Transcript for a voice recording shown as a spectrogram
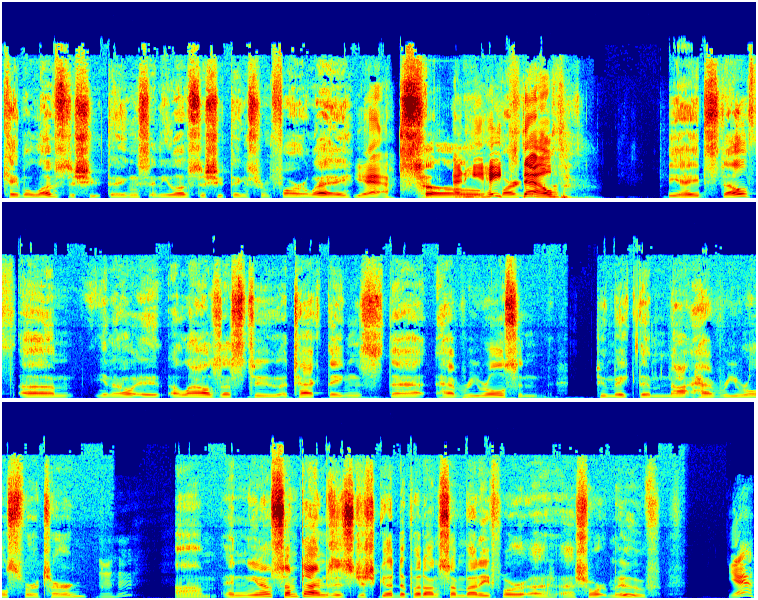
Cable loves to shoot things, and he loves to shoot things from far away. Yeah, So and he hates Mark- stealth. He hates stealth. Um, you know, it allows us to attack things that have rerolls and to make them not have rerolls for a turn. Mm-hmm. Um, and you know, sometimes it's just good to put on somebody for a, a short move, Yeah,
